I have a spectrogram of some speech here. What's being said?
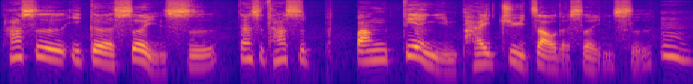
他是一个摄影师，但是他是帮电影拍剧照的摄影师。嗯。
